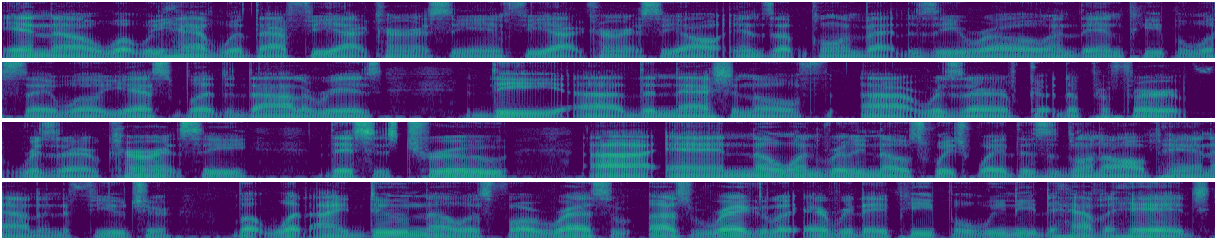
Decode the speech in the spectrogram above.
you know what we have with our fiat currency and fiat currency all ends up going back to zero and then people will say well yes but the dollar is the uh, the national uh, reserve the preferred reserve currency. This is true uh, and no one really knows which way this is going to all pan out in the future. But what I do know is for us, us regular everyday people we need to have a hedge.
